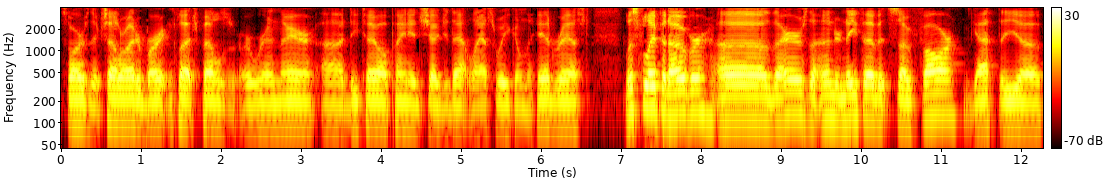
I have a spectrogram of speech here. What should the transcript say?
as far as the accelerator, brake, and clutch pedals are were in there. detail painted. Showed you that last week on the headrest. Let's flip it over. Uh, there's the underneath of it so far. Got the,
